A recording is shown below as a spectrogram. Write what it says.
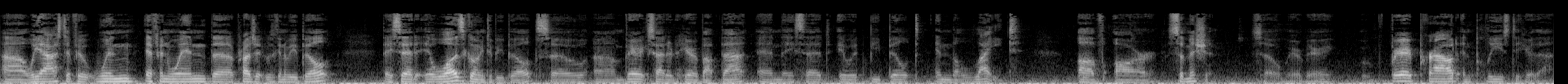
Uh, we asked if it when if and when the project was going to be built. They said it was going to be built, so um, very excited to hear about that. And they said it would be built in the light of our submission. So we are very very proud and pleased to hear that.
